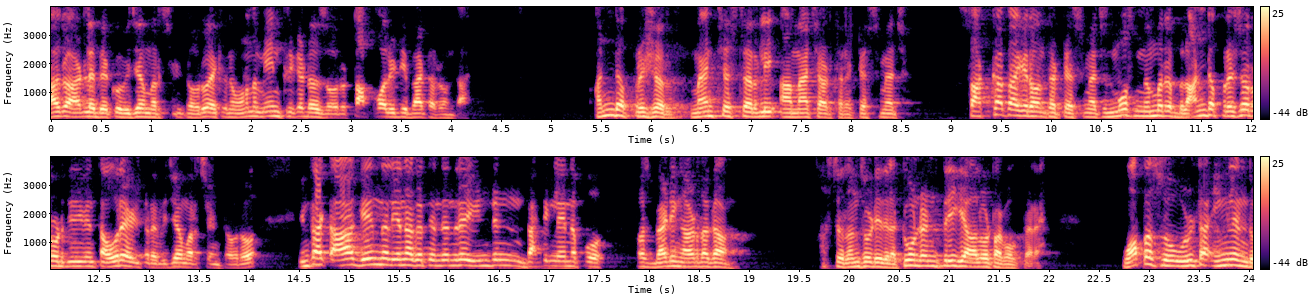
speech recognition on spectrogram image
ಆದ್ರೂ ಆಡಲೇಬೇಕು ವಿಜಯ್ ಮರ್ಚೆಂಟ್ ಅವರು, ಯಾಕಂದ್ರೆ one of the main cricketers ಅವರು ಟಾಪ್ ಕ್ವಾಲಿಟಿ ಬ್ಯಾಟರ್ ಅಂತ. ಅಂಡರ್ ಪ್ರೆಷರ್ ಮ್ಯಾಂಚೆಸ್ಟರ್ಲಿ ಆ ಮ್ಯಾಚ್ ಆಡ್ತಾರೆ ಟೆಸ್ಟ್ ಮ್ಯಾಚ್ ಸಖತ್ತಾಗಿರುವಂತ test match most memorable under pressure ಹೊಡೆದಿದೀವಿ ಅಂತ ಅವರೇ ಹೇಳ್ತಾರೆ ವಿಜಯ್ ಮರ್ಚೆಂಟ್ ಅವರು. ಇನ್ಫ್ಯಾಕ್ಟ್ ಆ ಗೇಮ್ನಲ್ಲಿ ಏನಾಗುತ್ತೆ ಅಂತಂದ್ರೆ Indian batting line up first batting ಆಡಿದಾಗ ಅಷ್ಟು ರನ್ಸ್ ಹೊಡಿದಿಲ್ಲ. ಟೂ ಹಂಡ್ರೆಡ್ ತ್ರೀಗೆ ಆಲ್ ಔಟ್ ಆಗಿ ಹೋಗ್ತಾರೆ. ವಾಪಸ್ಸು ಉಲ್ಟಾ ಇಂಗ್ಲೆಂಡ್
